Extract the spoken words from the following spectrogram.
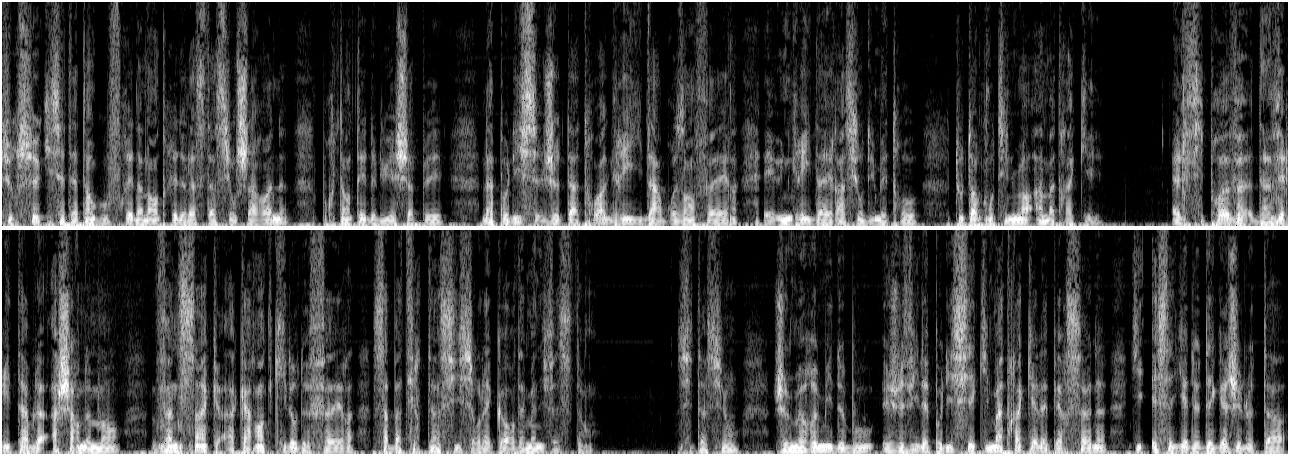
sur ceux qui s'étaient engouffrés dans l'entrée de la station Charonne pour tenter de lui échapper, la police jeta trois grilles d'arbres en fer et une grille d'aération du métro, tout en continuant à matraquer. Elle fit preuve d'un véritable acharnement, vingt-cinq à quarante kilos de fer s'abattirent ainsi sur les corps des manifestants. Je me remis debout et je vis les policiers qui matraquaient les personnes, qui essayaient de dégager le tas,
